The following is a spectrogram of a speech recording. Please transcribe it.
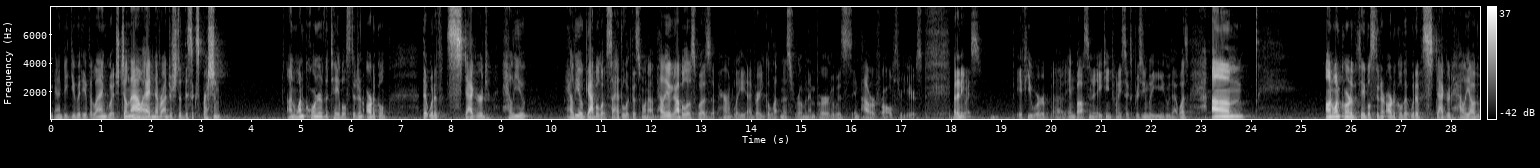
the ambiguity of the language. Till now, I had never understood this expression on one corner of the table stood an article that would have staggered Helio, Heliogabalus. I had to look this one up. Heliogabalus was apparently a very gluttonous Roman emperor who was in power for all three years. But anyways, if you were uh, in Boston in 1826, presumably you knew who that was. Um, on one corner of the table stood an article that would have staggered Heliog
